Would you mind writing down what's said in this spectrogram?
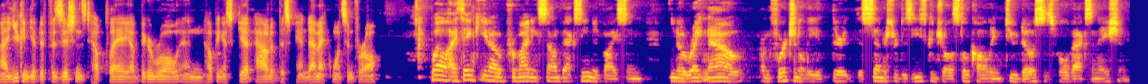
uh, you can give to physicians to help play a bigger role in helping us get out of this pandemic once and for all? Well, I think, you know, providing sound vaccine advice. And, you know, right now, unfortunately, the Centers for Disease Control is still calling two doses full vaccination.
